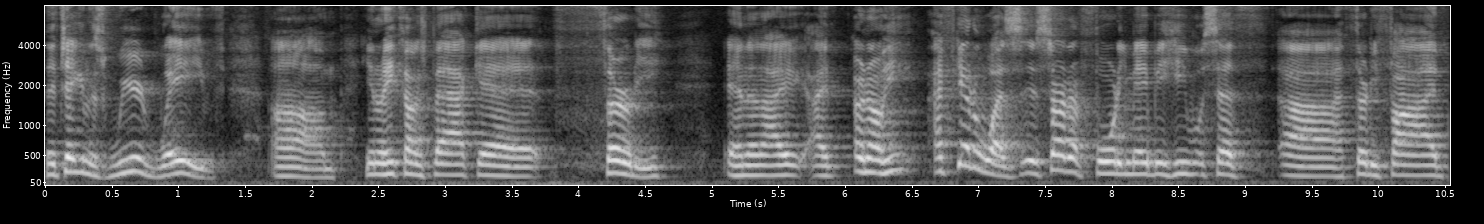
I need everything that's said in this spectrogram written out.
they've taken this weird wave. Um, you know, he comes back at thirty, and then I I oh no he I forget what it was. It started at forty maybe. He said uh, thirty five.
